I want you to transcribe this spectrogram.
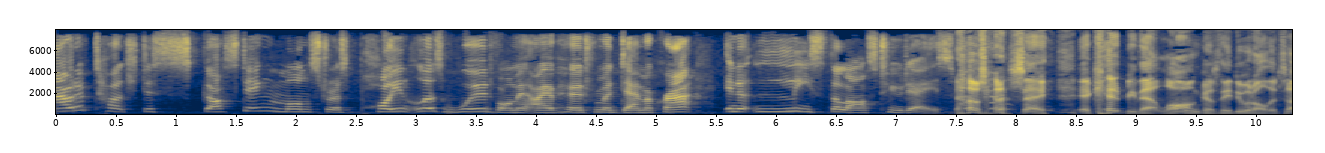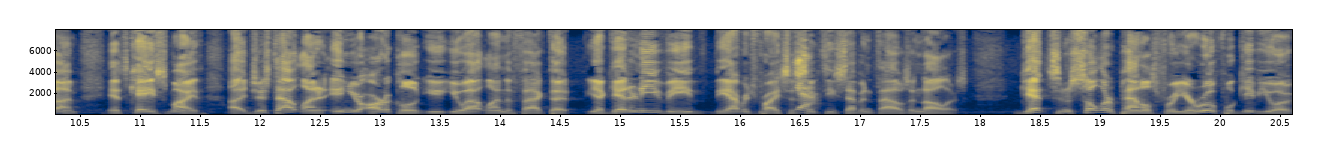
out of touch, disgusting, monstrous, pointless word vomit I have heard from a Democrat in at least the last two days. I was going to say it can't be that long because they do it all the time. It's Kay Smythe. Uh, just outline it in your article. You you outline the fact that yeah, get an EV. The average price is Yeah. sixty seven thousand dollars. Get some solar panels for your roof. We'll give you a,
